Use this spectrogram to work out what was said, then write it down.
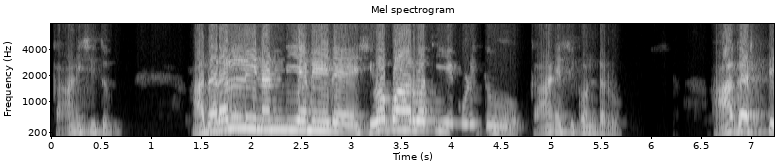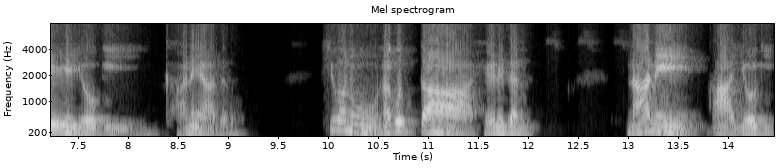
ಕಾಣಿಸಿತು. ಅದರಲ್ಲಿ ನಂದಿಯ ಮೇಲೆ ಶಿವಪಾರ್ವತಿಯೇ ಕುಳಿತು ಕಾಣಿಸಿಕೊಂಡರು. ಆಗಷ್ಟೇ ಯೋಗಿ ಕಾಣೆಯಾದರು. ಶಿವನು ನಗುತ್ತಾ ಹೇಳಿದನು, ನಾನೇ ಆ ಯೋಗಿ.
